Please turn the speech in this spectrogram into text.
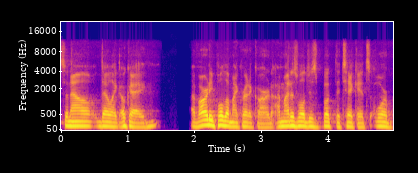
So now they're like okay i've already pulled up my credit card. I might as well just book the tickets or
